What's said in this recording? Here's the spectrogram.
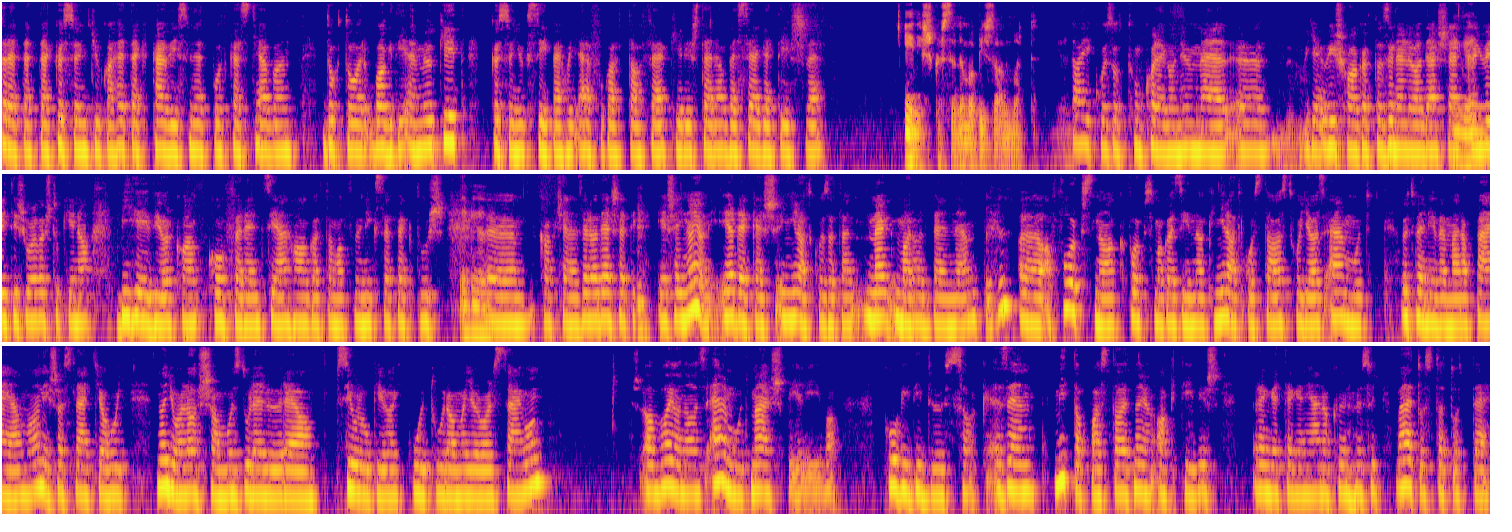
Szeretettel köszöntjük a Hetek Kávészünet podcastjában dr. Bagdi Emőkét. Köszönjük szépen, hogy elfogadta a felkérést erre a beszélgetésre. Én is köszönöm a bizalmat. Tájékozottunk kolléganőmmel, ugye ő is hallgatta az ön előadását, Igen. könyveit is olvastuk, én a Behavior konferencián hallgattam a Phoenix Effektus Igen. kapcsán az előadását, és egy nagyon érdekes nyilatkozata megmaradt bennem. Uh-huh. A Forbes-nak, Forbes magazinnak nyilatkozta azt, hogy az elmúlt 50 éve már a pályán van, és azt látja, hogy nagyon lassan mozdul előre a pszichológiai kultúra Magyarországon, és a, vajon az elmúlt másfél év, a Covid időszak, ezen mit tapasztalt, nagyon aktív, és rengetegen járnak önhöz, hogy változtatott-e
